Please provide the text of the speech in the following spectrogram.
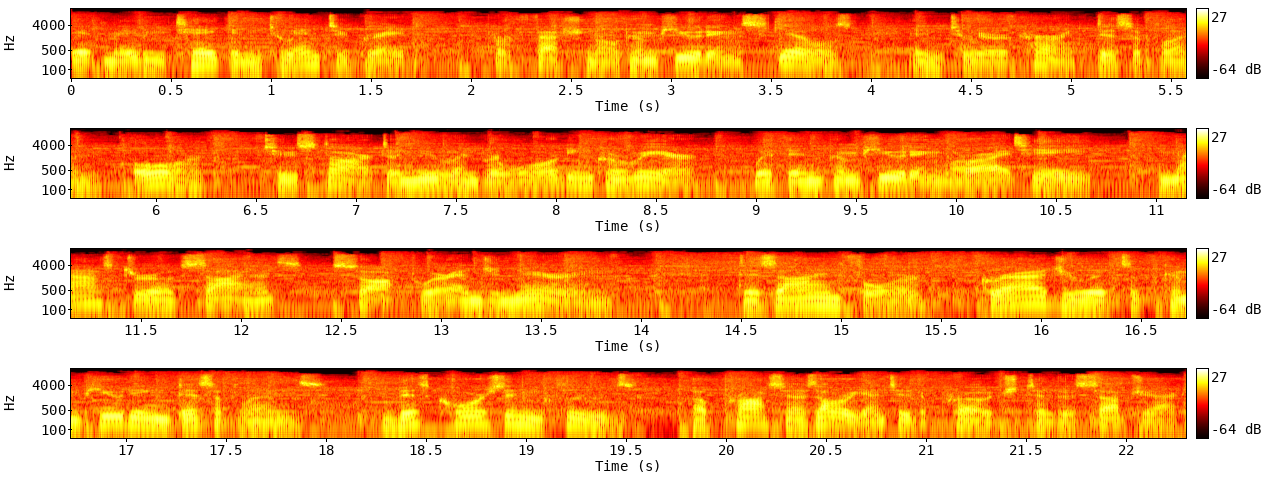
It may be taken to integrate professional computing skills into your current discipline, or to start a new and rewarding career within computing or IT. Master of Science, Software Engineering. Designed for graduates of computing disciplines, this course includes a process-oriented approach to the subject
